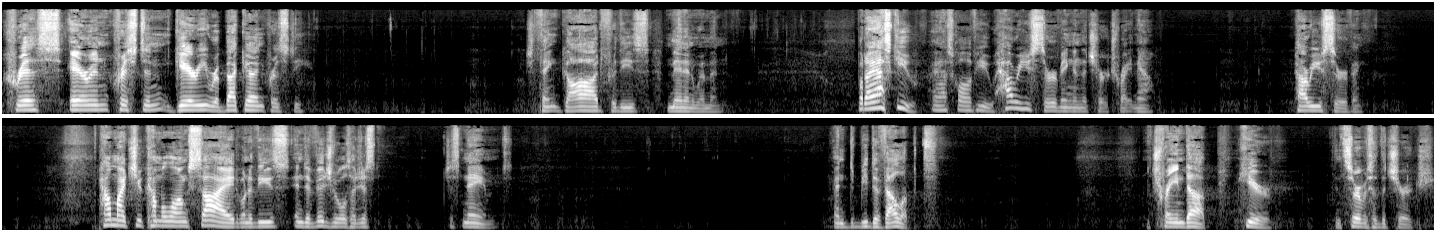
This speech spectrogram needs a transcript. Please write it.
Chris, Aaron, Kristen, Gary, Rebecca, and Christy. Thank God for these men and women. But I ask you, I ask all of you, how are you serving in the church right now? How are you serving? How might you come alongside one of these individuals I just just named, and be developed, trained up here in service of the church.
